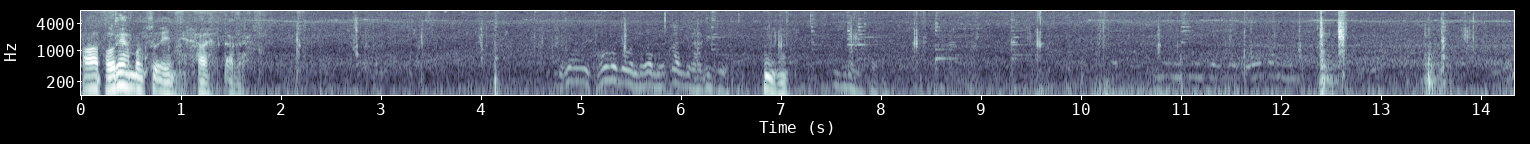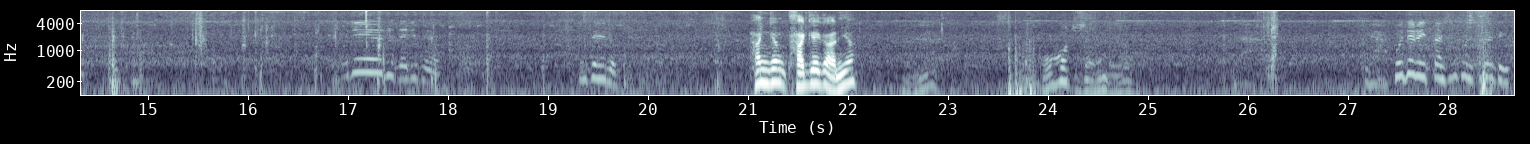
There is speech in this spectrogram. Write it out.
아 벌에 한번 쏘였네 아 따가 이건 보고 보고 누가 못 가지 가지지. 응. 그대로 내리세요. 그대로. 환경 파괴가 아니야? 보고 주세요. 뭐. 야, 그대로 있다 신선 쳐야 되겠다.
